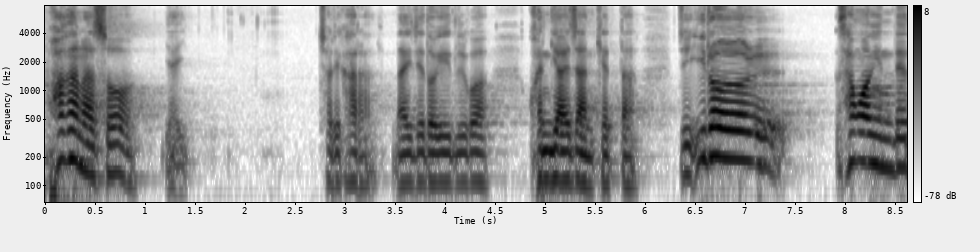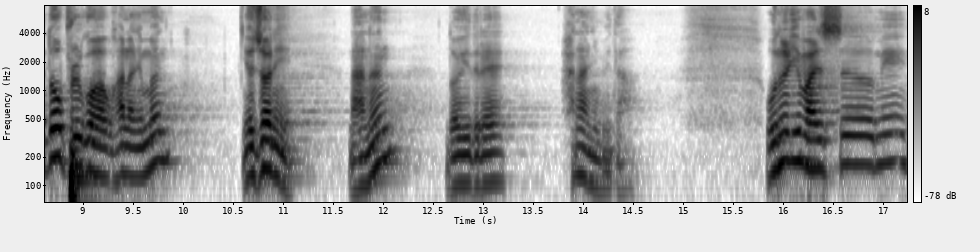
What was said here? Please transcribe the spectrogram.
화가 나서 야, 저리 가라. 나 이제 너희들과 관계하지 않겠다. 이제 이럴 상황인데도 불구하고 하나님은 여전히 나는 너희들의 하나님이다. 오늘 이 말씀이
